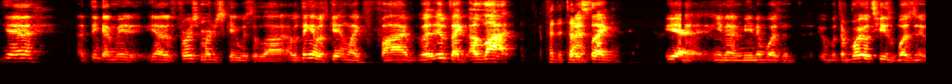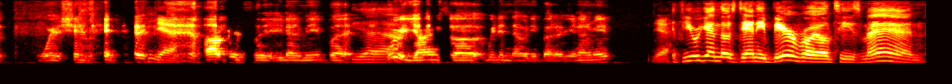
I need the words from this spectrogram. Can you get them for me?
yeah I think I made it. Yeah, the first murder skate was a lot. I think I was getting like five, but it was like a lot. for the But time. it's like yeah, you know what I mean. It wasn't with the royalties wasn't where it should have been. Yeah. obviously, you know what I mean. But Yeah. we were young, so we didn't know any better. You know what I mean? yeah. If you were getting those Danny Beer royalties, man.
